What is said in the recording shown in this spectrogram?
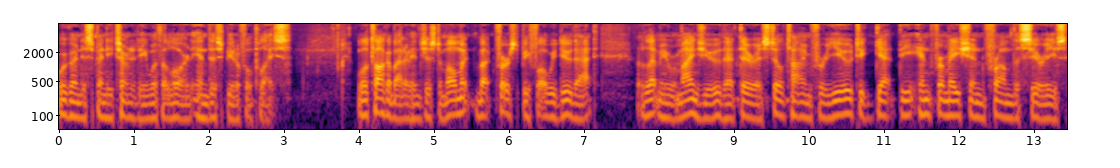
we're going to spend eternity with the Lord in this beautiful place. We'll talk about it in just a moment, but first, before we do that, let me remind you that there is still time for you to get the information from the series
